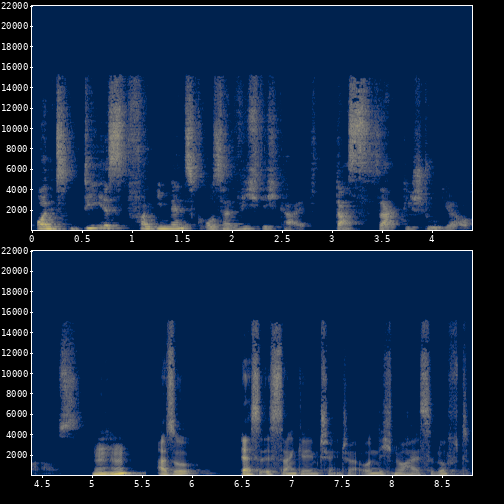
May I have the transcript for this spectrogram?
und die ist von immens großer Wichtigkeit. Das sagt die Studie auch aus. Mhm. Also es ist ein Gamechanger und nicht nur heiße Luft.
